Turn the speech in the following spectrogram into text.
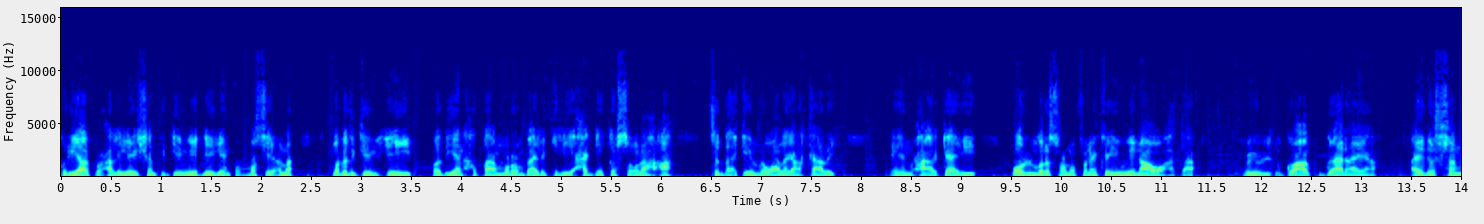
Horyaalka waxaa la leeyahay shanta geem ee dheeleenba ma fiicna. Labada geem ay badiyeen xataa muran baa la geliyay xagga garsooraha ah. Saddex geemna waa laga arkaaday waxaa arkayay morrison oo farankayo weyn ah oo wuxuu go'aan ku gaarayaa ayadoo shan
